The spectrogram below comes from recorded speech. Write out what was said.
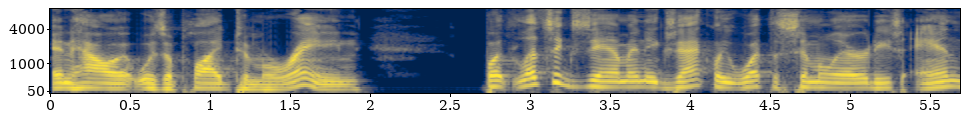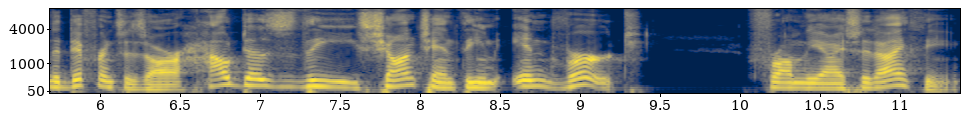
and how it was applied to Moiraine. But let's examine exactly what the similarities and the differences are. How does the Shan Seanchan theme invert from the Aes Sedai theme?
